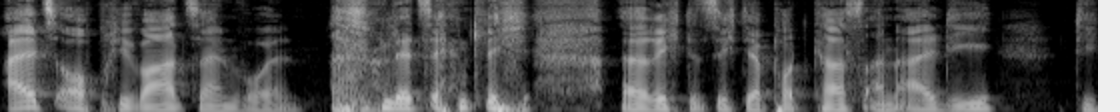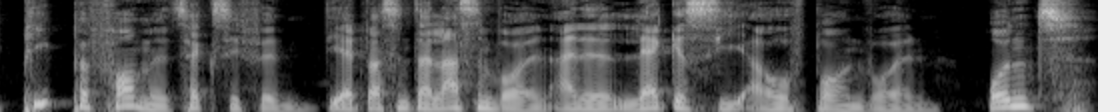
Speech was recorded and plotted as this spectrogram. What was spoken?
als auch privat sein wollen. Also letztendlich äh, richtet sich der Podcast an all die, die Peak Performance sexy finden, die etwas hinterlassen wollen, eine Legacy aufbauen wollen. Und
